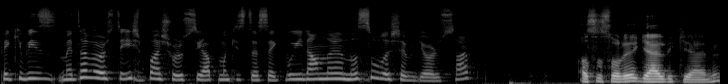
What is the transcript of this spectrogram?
Peki biz Metaverse'te iş başvurusu yapmak istesek bu ilanlara nasıl ulaşabiliyoruz Sarp? Asıl soruya geldik yani.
